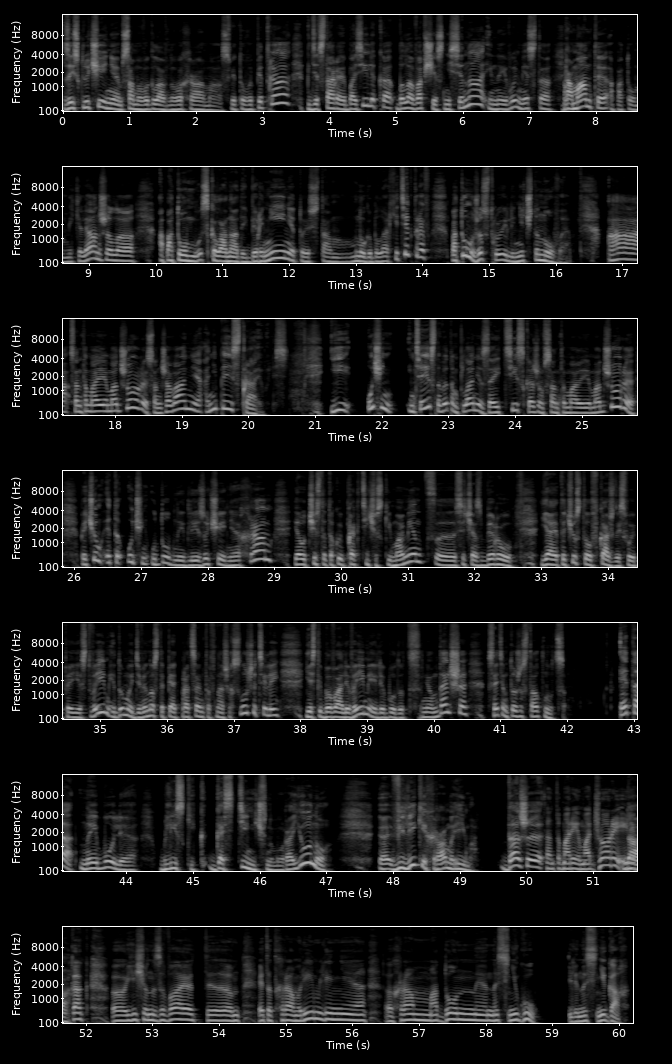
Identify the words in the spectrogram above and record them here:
за исключением самого главного храма Святого Петра, где старая базилика была вообще снесена, и на его место Браманте, а потом Микеланджело, а потом с колоннадой Бернини, то есть там много было архитекторов, потом уже строили нечто новое. А Санта-Мария-Маджоре, Сан-Джованни, они перестраивались. И очень интересно в этом плане зайти, скажем, в Санта-Мария-Маджоре, причем это очень удобный для изучения храм. Я вот чисто такой практический момент э, сейчас беру. Я это чувствовал в каждый свой приезд в Рим, и думаю, 95% наших слушателей, если бывали в Риме или будут в нем дальше, с этим тоже столкнутся. Это наиболее близкий к гостиничному району э, великий храм Рима даже... Санта-Мария-Маджоре, или да. как э, еще называют э, этот храм римляне, э, храм Мадонны на снегу или на снегах.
